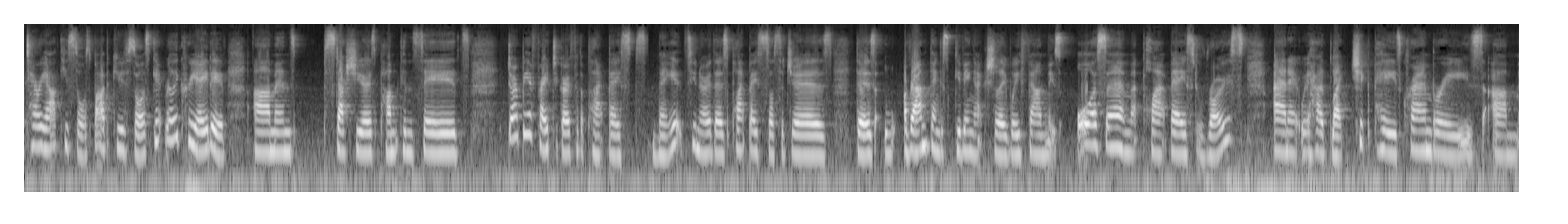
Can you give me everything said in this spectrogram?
teriyaki sauce, barbecue sauce. Get really creative. Almonds, pistachios, pumpkin seeds don't be afraid to go for the plant-based meats you know there's plant-based sausages there's around thanksgiving actually we found this awesome plant-based roast and it we had like chickpeas cranberries um,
